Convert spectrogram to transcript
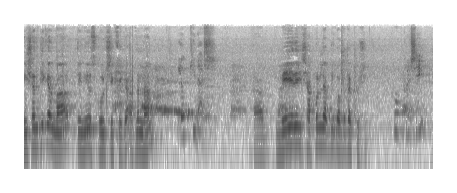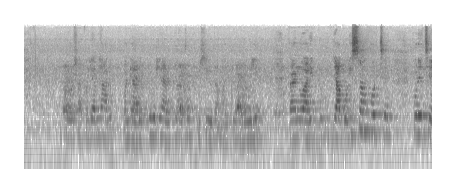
নিশান্তিকার মা তিনিও স্কুল শিক্ষিকা। আপনার নাম? লক্ষ্মী দাস। মেয়ের এই সাফল্যে আপনি কতটা খুশি? খুব খুশি। ওর সাফল্যে আমি আরও মানে আরেকটু হলে আরেকটু হয়তো খুশি হতাম আরেকটু ভালো হলে। কারণ ও আরেকটু যা পরিশ্রম করছে করেছে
